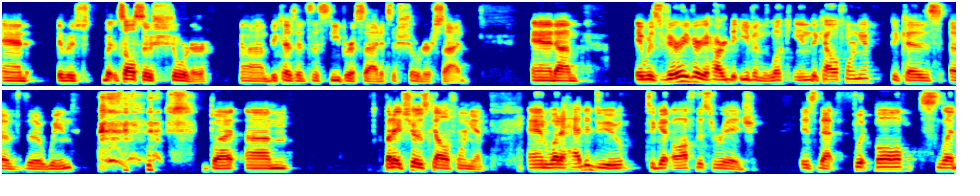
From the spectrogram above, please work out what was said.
and it was, but it's also shorter um, because it's the steeper side. It's a shorter side, and um, it was very very hard to even look into California because of the wind. but um, but I chose California, and what I had to do to get off this ridge is that football sled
